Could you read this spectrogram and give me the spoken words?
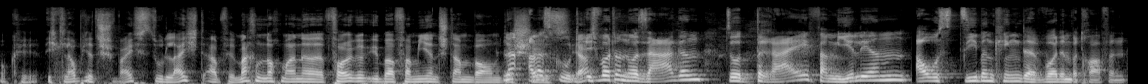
Okay, ich glaube, jetzt schweifst du leicht ab. Wir machen noch mal eine Folge über Familienstammbaum Na, alles gut. Ja? Ich wollte nur sagen, so drei Familien aus sieben Kindern wurden betroffen.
